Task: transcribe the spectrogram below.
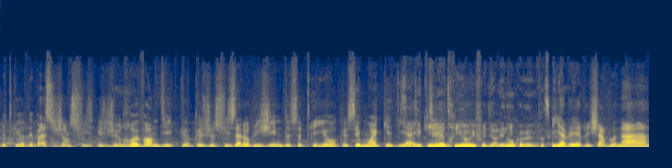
Le trio de basse, j'en suis, je revendique que je suis à l'origine de ce trio, que c'est moi qui ai dit à C'était qui le trio? Il faut dire les noms quand même. Parce que... il y avait Richard Bonnat,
